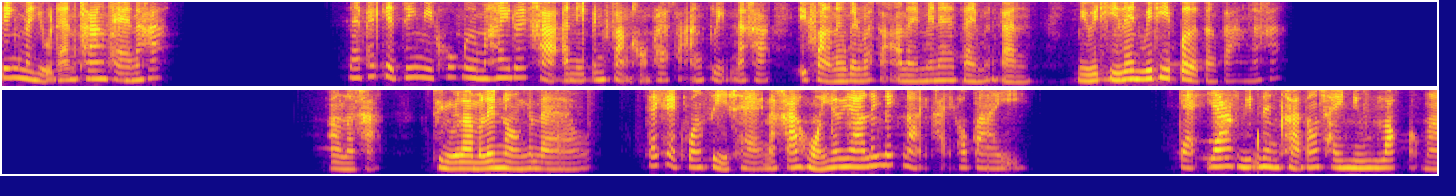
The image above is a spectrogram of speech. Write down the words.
ติ้งมาอยู่ด้านข้างแทนนะคะ ในแพคเกจจิ้งมีคู่มือมาให้ด้วยค่ะ อันนี้เป็นฝั่งของภาษาอังกฤษนะคะ อีกฝั่งหนึ่งเป็นภาษาอะไรไม่แน่ใจเหมือนกัน มีวิธีเล่นวิธีเปิดต่างๆนะคะเอาละค่ะ ถึงเวลามาเล่นน้องกันแล้ว ช้ไขควงสี่แฉกนะคะ หัวยาวๆเล็กๆ หน่อยไขเข้าไป แกะยากนิดนึงค่ะ ต้องใช้นิ้วล็อกออกมา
